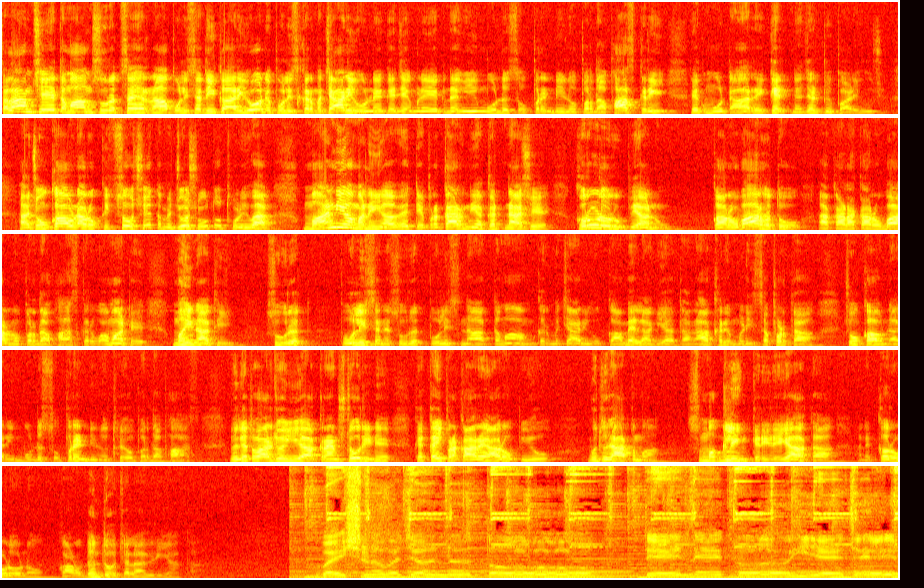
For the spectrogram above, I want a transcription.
સલામ છે તમામ સુરત શહેરના પોલીસ અધિકારીઓ અને પોલીસ કર્મચારીઓને કે જેમણે એક નવી મોડસ ઓપરેન્ડીનો પર્દાફાશ કરી એક મોટા રેકેટને ઝડપી પાડ્યું છે. આ ચોંકાવનારો કિસ્સો છે, તમે જોશો તો થોડી વાર માન્યમાં નહીં આવે તે પ્રકારની આ ઘટના છે. કરોડો રૂપિયાનું કારોબાર હતો. આ કાળા કારોબારનો પર્દાફાશ કરવા માટે મહિનાથી સુરત પોલીસ અને સુરત પોલીસના તમામ કર્મચારીઓ કામે લાગ્યા હતા અને આખરે મળી સફળતા ચોંકાવનારી મોડસ ઓપરેન્ડીનો થયો પર્દાફાશ. વિગતવાર જોઈએ આ ક્રાઇમ સ્ટોરીને કે કઈ પ્રકારે આરોપીઓ ગુજરાતમાં સ્મગલિંગ કરી રહ્યા હતા અને કરોડોનો કાળો ધંધો ચલાવી રહ્યા હતા. વૈષ્ણવજન તો તેને કહીએ જે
